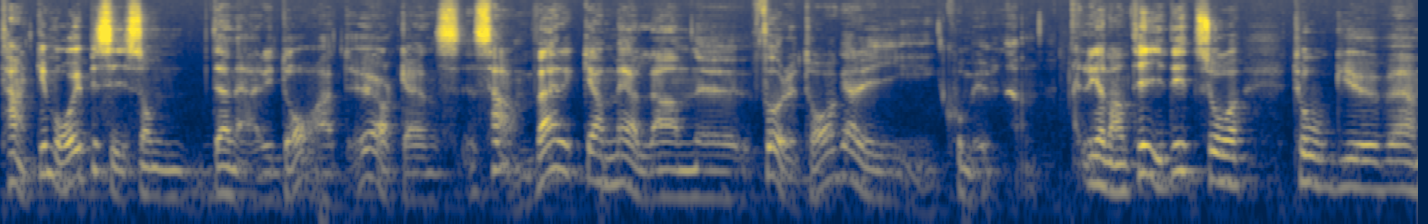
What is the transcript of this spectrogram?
Tanken var ju precis som den är idag, att öka en samverkan mellan eh, företagare i kommunen. Redan tidigt så tog ju eh,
